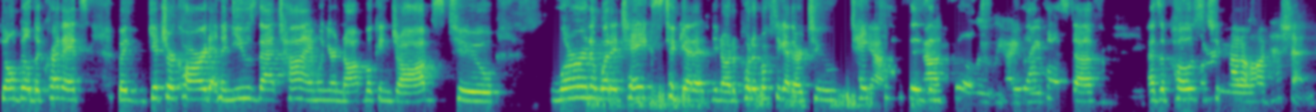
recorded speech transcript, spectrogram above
don't build the credits, but get your card and then use that time when you're not booking jobs to learn what it takes to get it, you know, to put a book together, to take yeah, classes and books, that kind of stuff, as opposed learn to how to audition.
